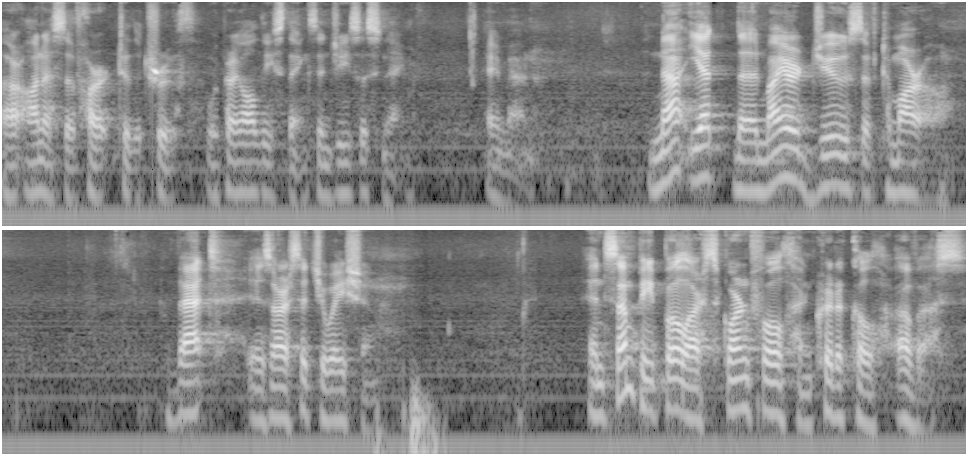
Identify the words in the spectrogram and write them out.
are honest of heart to the truth. We pray all these things in Jesus' name. Amen. Not yet the admired Jews of tomorrow. That is our situation. And some people are scornful and critical of us.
